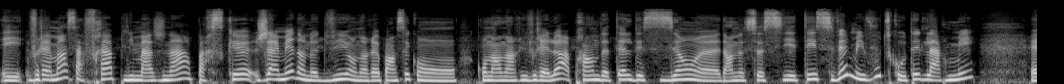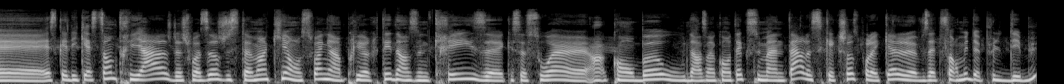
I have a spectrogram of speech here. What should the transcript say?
Et vraiment, ça frappe l'imaginaire parce que jamais dans notre vie, on aurait pensé qu'on en arriverait là à prendre de telles décisions dans notre société civile. Mais vous, du côté de l'armée, euh, est-ce que les questions de triage, de choisir justement qui on soigne en priorité dans une crise, euh, que ce soit euh, en combat ou dans un contexte humanitaire, c'est quelque chose pour lequel vous êtes formé depuis le début?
